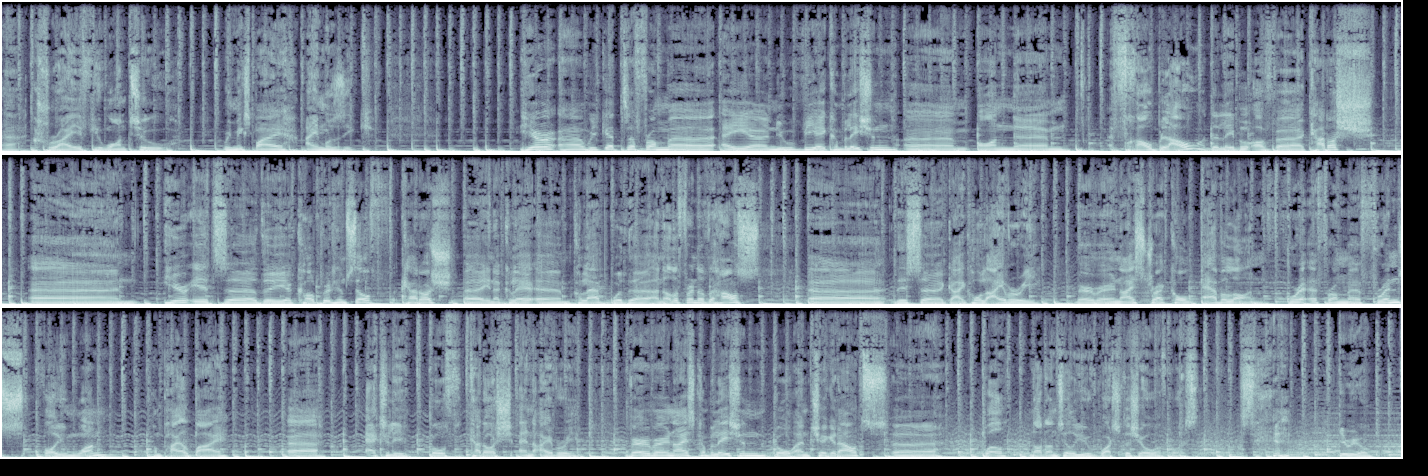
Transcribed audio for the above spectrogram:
uh, Cry If You Want To, remixed by iMusic. Here uh, we get uh, from uh, a uh, new VA compilation um, on um, Frau Blau, the label of uh, Kadosh. And here it's uh, the culprit himself, Kadosh, in a um, collab with another friend of the house, this guy called Ivory. Very, very nice track called Avalon Fre- uh, from uh, Friends Volume 1, compiled by uh, actually both Kadosh and Ivory. Very, very nice compilation. Go and check it out. Uh, well, not until you've watched the show, of course. Here we go.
